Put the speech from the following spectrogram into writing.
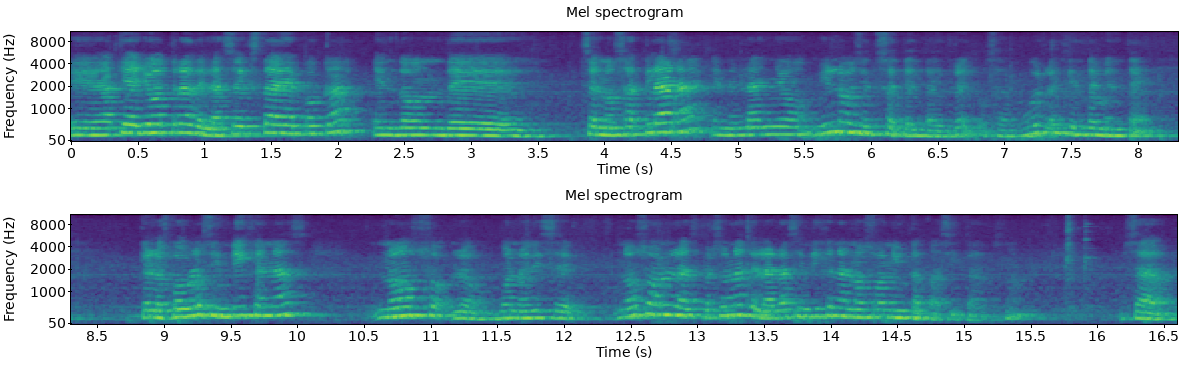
Eh, aquí hay otra de la sexta época en donde se nos aclara en el año 1973, o sea, muy recientemente, que los pueblos indígenas no son, bueno, dice, no son las personas de la raza indígena no son incapacitados, ¿no? O sea,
